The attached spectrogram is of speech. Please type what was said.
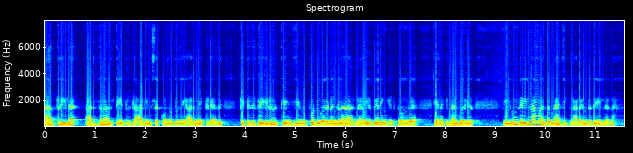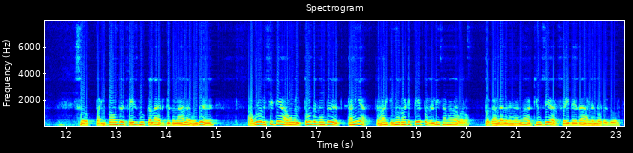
ராத்திரியில் அடுத்த நாள் தேட்டருக்கு ஆடியன்ஸை கொண்டு வந்தது யாருமே கிடையாது. கிட்டத்தட்ட இருபத்தி அஞ்சு முப்பது வருடங்களாக நிறைய பேர் இங்கே இருக்கவங்க எனக்கு நண்பர்கள். இவங்க இல்லாமல் அந்த மேஜிக் நடந்ததே இல்லைண்ணே. ஸோ இப்போ இப்போ வந்து ஃபேஸ்புக்கெல்லாம் இருக்கிறதுனால வந்து அவ்வளோ விஷயத்தையும் அவங்களுக்கு தோன்றது வந்து தனியாக நாளைக்கு இன்னொரு வாட்டி பேப்பர் ரிலீஸ் ஆனதாக வரும். இப்போ கங்காதரன்னா டியூஸ்டே ஆர் ஃப்ரைடே தான் அண்ணனோட இது வரும்.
